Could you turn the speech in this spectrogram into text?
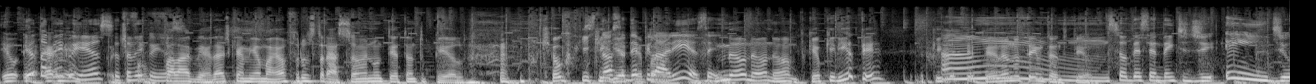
Eu, eu, eu também é, conheço, eu também conheço. falar a verdade que a minha maior frustração é não ter tanto pelo. porque eu queria Nossa, depilaria? Pra... Não, não, não, porque eu queria ter. Eu queria ah, ter pelo, eu não tenho tanto pelo. Hum, seu descendente de índio.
